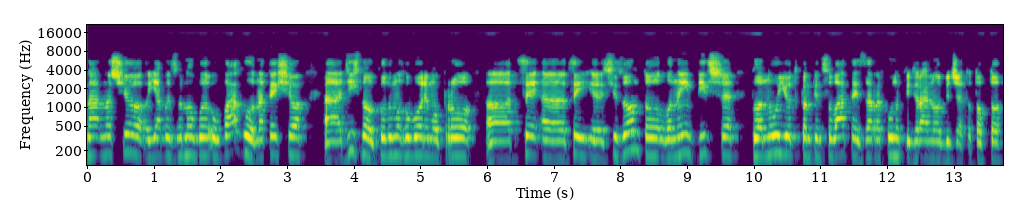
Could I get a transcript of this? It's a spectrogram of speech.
на, на що я би звернув би увагу на те, що дійсно, коли ми говоримо про цей, цей сезон, то вони більше планують компенсувати за рахунок федерального бюджету, тобто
